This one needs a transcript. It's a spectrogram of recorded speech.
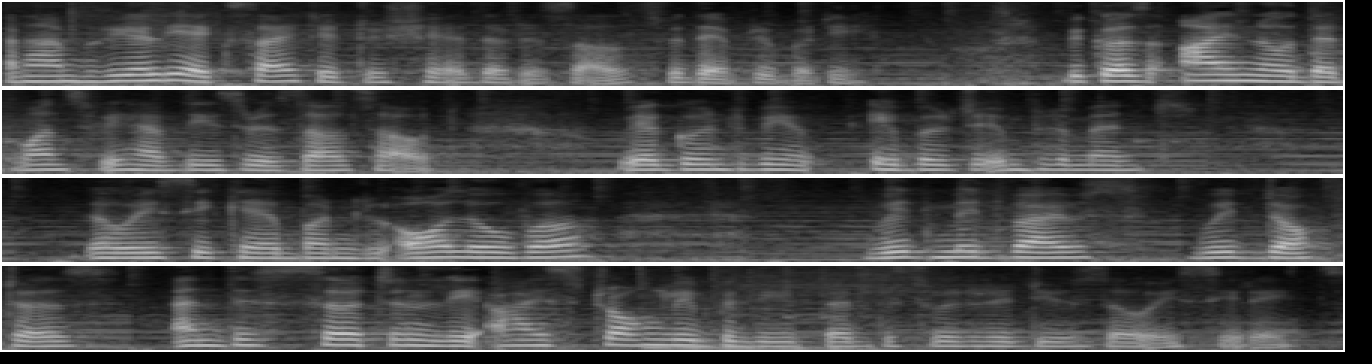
and I'm really excited to share the results with everybody because I know that once we have these results out, we are going to be able to implement the OASI care bundle all over with midwives, with doctors, and this certainly, I strongly believe that this will reduce the OASI rates.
